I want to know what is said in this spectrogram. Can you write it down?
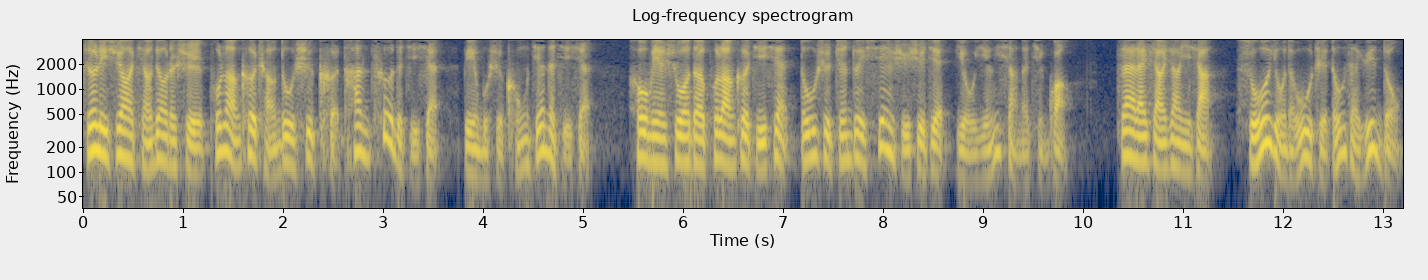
这里需要强调的是，普朗克长度是可探测的极限，并不是空间的极限。后面说的普朗克极限都是针对现实世界有影响的情况。再来想象一下，所有的物质都在运动。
